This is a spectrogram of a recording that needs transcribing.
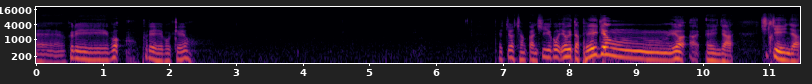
예, 그리고 플레이 해볼게요. 됐죠? 잠깐 쉬고 여기다 배경 아, 이제 실제 이제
